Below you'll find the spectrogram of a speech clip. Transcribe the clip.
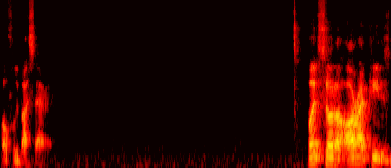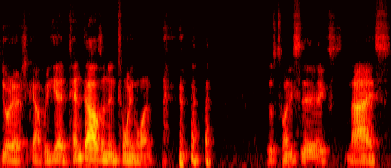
hopefully by Saturday. Bud Soda, RIP this DoorDash account, but he had 10,021. it was 26. Nice.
